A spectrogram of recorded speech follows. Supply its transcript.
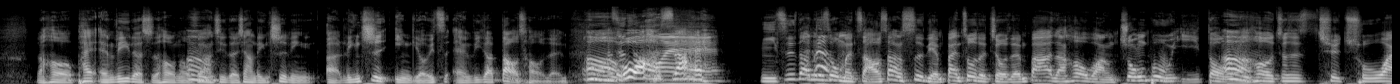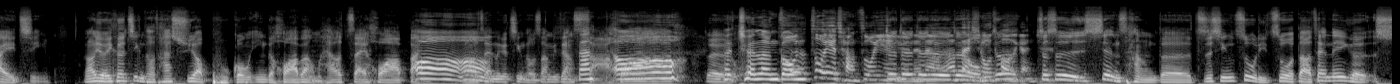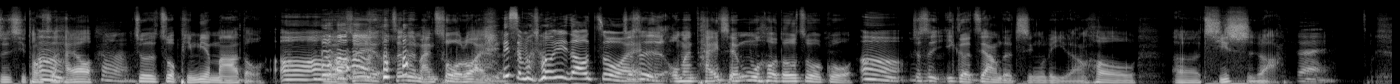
然后拍 MV 的时候呢，我非常记得，像林志玲呃林志颖有一次 MV 叫《稻草人》，哦，哇塞！你知道那是我们早上四点半坐的九人八，然后往中部移动，然后就是去出外景。然后有一颗镜头，它需要蒲公英的花瓣，我们还要摘花瓣，然后在那个镜头上面这样撒花。对，全人工。作业场作业，对对对对对，我们就就是现场的执行助理做到，在那个时期，同时还要就是做平面 model 哦，所以真的蛮错乱的。你什么东西都要做，就是我们台前幕后都做过，嗯，就是一个这样的经历。然后呃，其实啊，对。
